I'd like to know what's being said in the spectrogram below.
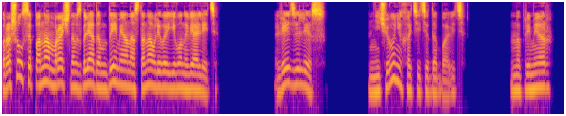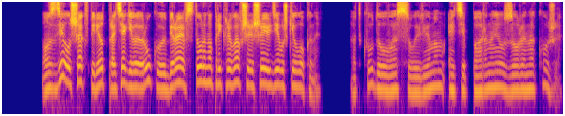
Прошелся по нам мрачным взглядом Демиан, останавливая его на Виолетте. «Леди Лес, ничего не хотите добавить? Например...» Он сделал шаг вперед, протягивая руку и убирая в сторону прикрывавшие шею девушки локоны. «Откуда у вас с Уильямом эти парные узоры на коже?»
